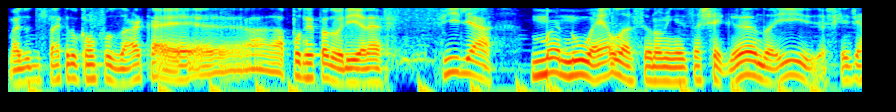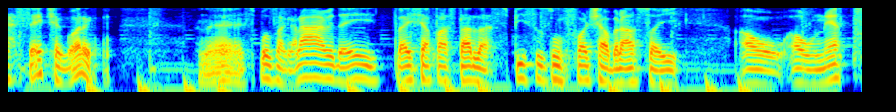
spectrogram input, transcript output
Mas o destaque do Confusarca é a aposentadoria, né? Filha Manuela, se eu não me engano, está chegando aí. Acho que é dia 7 agora né? Esposa grávida aí, vai se afastar das pistas. Um forte abraço aí ao, ao Neto.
